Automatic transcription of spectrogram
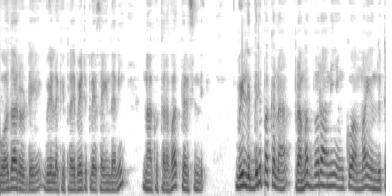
గోదారొడ్డే వీళ్ళకి ప్రైవేట్ ప్లేస్ అయిందని నాకు తర్వాత తెలిసింది. వీళ్ళిద్దరి పక్కన ప్రమద్వర అని ఇంకో అమ్మాయి ఉందుట.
